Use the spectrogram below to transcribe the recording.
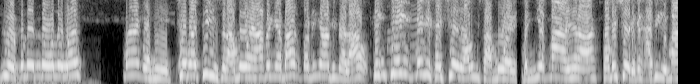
เกือบกระเด็นโดนเลยเว้ยแม่งโอ้โหเชื่อไหมพี่อยู่สนามมวยฮะเป็นไงบ้างตอนนี้งานถึงไหนแล้ว จริง ๆ ไม่มีใครเชื่อแล้วอยู่สนามมวยมันเงียบมากเลยใช่ไหมถ้าไม่เชื่อเดี๋ยวไปหาที่อื่นมา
